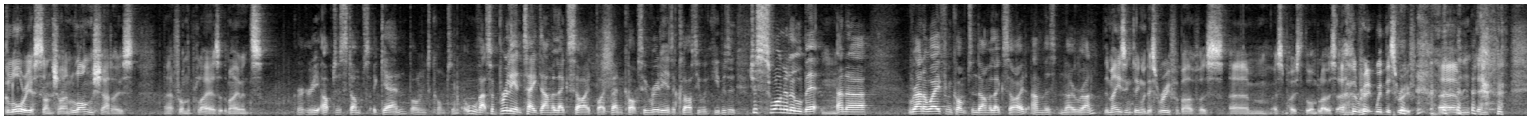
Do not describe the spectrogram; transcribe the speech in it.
glorious sunshine, long shadows uh, from the players at the moment. Gregory up to stumps again, bowling to Compton. Oh, that's a brilliant take down the leg side by Ben Cox, who really is a classy wicketkeeper. Just swung a little bit Mm. and uh, ran away from Compton down the leg side, and there's no run. The amazing thing with this roof above us, um, as opposed to the one below us, uh, with this roof, um,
